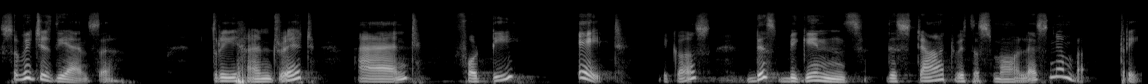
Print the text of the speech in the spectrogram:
So which is the answer? 348 because this begins, this start with the smallest number, 3.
